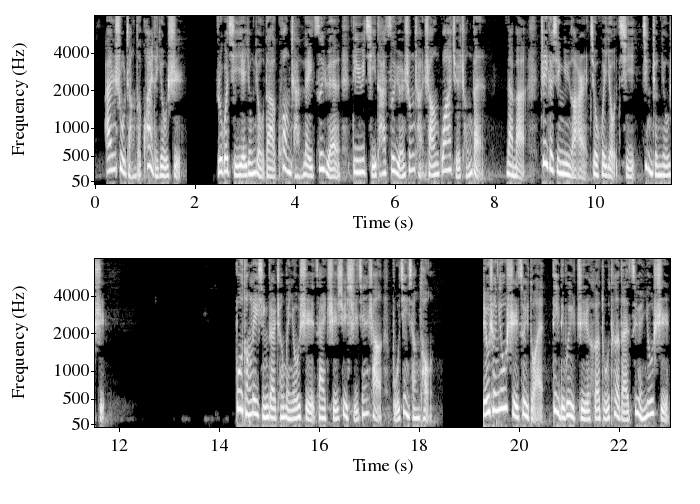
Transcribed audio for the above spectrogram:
（桉树长得快的优势）。如果企业拥有的矿产类资源低于其他资源生产商挖掘成本，那么这个幸运儿就会有其竞争优势。不同类型的成本优势在持续时间上不尽相同，流程优势最短，地理位置和独特的资源优势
